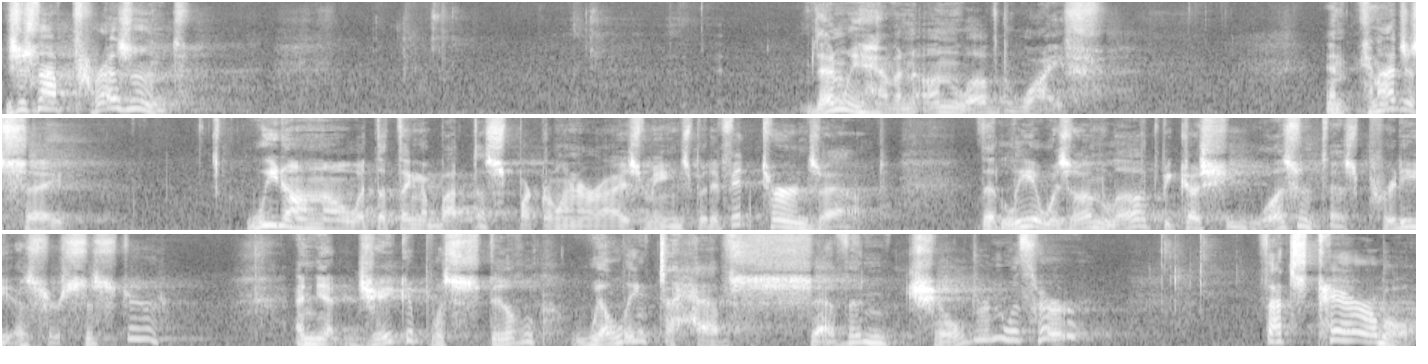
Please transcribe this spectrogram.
he's just not present. Then we have an unloved wife. And can I just say, we don't know what the thing about the sparkle in her eyes means, but if it turns out that Leah was unloved because she wasn't as pretty as her sister, and yet Jacob was still willing to have seven children with her, that's terrible.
